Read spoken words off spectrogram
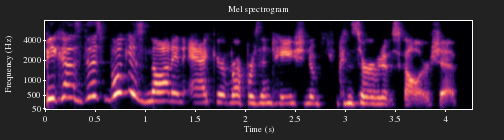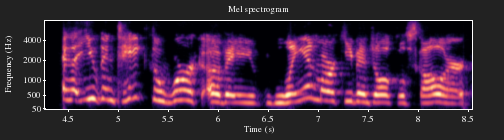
Because this book is not an accurate representation of conservative scholarship. And that you can take the work of a landmark evangelical scholar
